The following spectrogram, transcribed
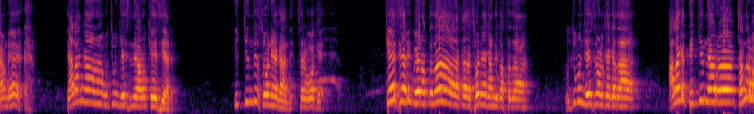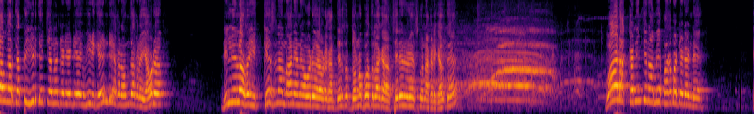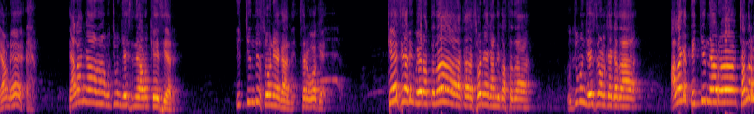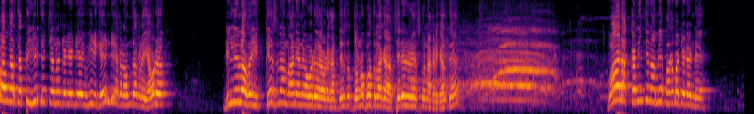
ఏమంటే తెలంగాణ ఉద్యమం చేసింది ఎవరో కేసీఆర్. ఇచ్చింది సోనియా గాంధీ. సరే ఓకే. కేసీఆర్కి పేరు వస్తుందా? సోనియా గాంధీకి వస్తుందా? ఉద్యమం చేసిన వాళ్ళకే కదా. అలాగే తెచ్చింది ఎవరు? చంద్రబాబు గారు తెస్తే ఈడు తెచ్చానంటాడేంటి వీడికి ఏంటి అక్కడ ఉంది అక్కడ ఎవడు? ఢిల్లీలో అసలు ఈ కేసున నాని అనేవాడు ఎవడు కానీ తెలుసు? దున్నపోతులాగా శరీరం వేసుకుని అక్కడికి వెళ్తే? వాడు అక్కడి నుంచి నా మీద పగబట్టాడండి. ఏమంటే తెలంగాణ ఉద్యమం చేసింది ఎవరో కేసీఆర్. ఇచ్చింది సోనియా గాంధీ. సరే ఓకే. కేసీఆర్కి పేరు వస్తుందా? సోనియా గాంధీకి వస్తుందా? ఉద్యమం చేసిన వాళ్ళకే కదా. అలాగే తెచ్చింది ఎవరు? చంద్రబాబు గారు తెస్తే ఈడు తెచ్చానంటాడేంటి వీడికి ఏంటి అక్కడ ఉంది అక్కడ ఎవడు? ఢిల్లీలో అసలు ఈ కేసున నాని అనేవాడు ఎవడు కానీ తెలుసు? దున్నపోతులాగా శరీరం వేసుకుని అక్కడికి వెళ్తే? వాడు అక్కడి నుంచి నా మీద పగబట్టాడండి.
